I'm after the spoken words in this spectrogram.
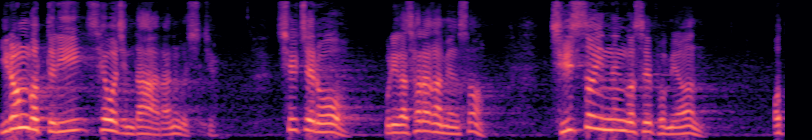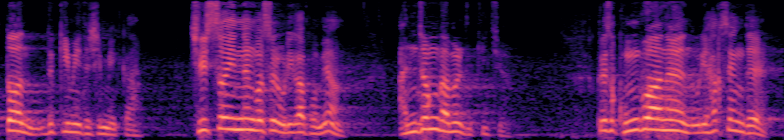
이런 것들이 세워진다라는 것이죠. 실제로 우리가 살아가면서 질서 있는 것을 보면 어떤 느낌이 드십니까? 질서 있는 것을 우리가 보면 안정감을 느끼죠. 그래서 공부하는 우리 학생들,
